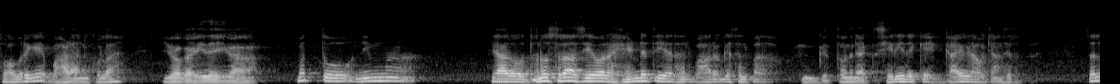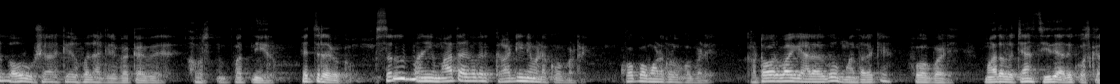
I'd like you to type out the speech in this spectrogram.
ಸೊ ಅವರಿಗೆ ಬಹಳ ಅನುಕೂಲ ಯೋಗ ಇದೆ ಈಗ. ಮತ್ತು ನಿಮ್ಮ ಯಾರು ಧನುಸ್ರಾಸಿಯವರ ಹೆಂಡತಿಯರ ಸ್ವಲ್ಪ ಆರೋಗ್ಯ ಸ್ವಲ್ಪ ತೊಂದರೆ ಆಗ್ತದೆ. ಶರೀರಕ್ಕೆ ಗಾಯಗಳಾಗೋ ಚಾನ್ಸ್ ಇರ್ತದೆ. ಸ್ವಲ್ಪ ಅವರು ಹುಷಾರು ಕೇರ್ಫುಲ್ ಆಗಿರಬೇಕಾಗ್ತದೆ ಅವ್ರ ಪತ್ನಿಯರು ಎಚ್ಚರ ಇರಬೇಕು ಸ್ವಲ್ಪ ನೀವು ಮಾತಾಡ್ಬೇಕಾದ್ರೆ ಕಾಠಿಣ್ಯ ಮಾಡೋಕ್ಕೆ ಹೋಗ್ಬೇಡ್ರಿ. ಕೋಪ ಮಾಡ್ಕೊಳ್ಳೋಕೆ ಹೋಗ್ಬೇಡಿ. ಕಠೋರವಾಗಿ ಯಾರಾದ್ರೂ ಮಾತಾಡೋಕ್ಕೆ ಹೋಗಬೇಡಿ. ಮಾತಾಡೋ ಚಾನ್ಸ್ ಇದೆ ಅದಕ್ಕೋಸ್ಕರ.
